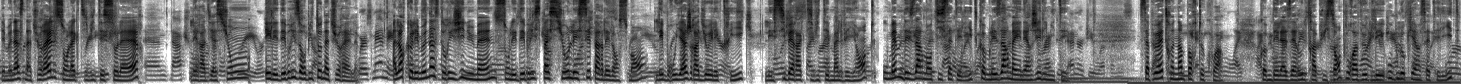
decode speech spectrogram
Les menaces naturelles sont l'activité solaire, les radiations et les débris orbitaux naturels. Alors que les menaces d'origine humaine sont les débris spatiaux laissés par les lancements, les brouillages radioélectriques, les cyberactivités malveillantes ou même des armes antisatellites comme les armes à énergie limitée. Ça peut être n'importe quoi, comme des lasers ultra puissants pour aveugler ou bloquer un satellite,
